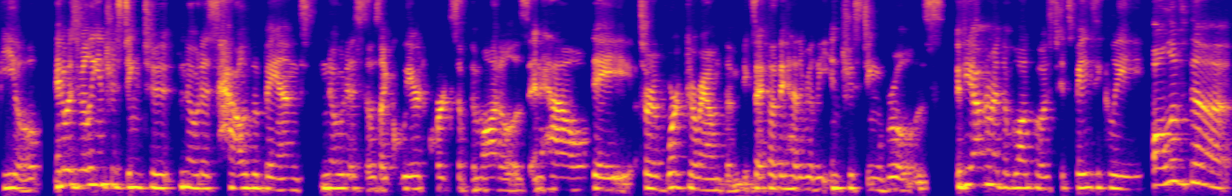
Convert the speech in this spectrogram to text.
feel. And it was really interesting to notice how the band noticed those like weird quirks of the models and how they sort of worked around them because I thought they had really interesting rules. If you haven't read the blog post, it's basically all of the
